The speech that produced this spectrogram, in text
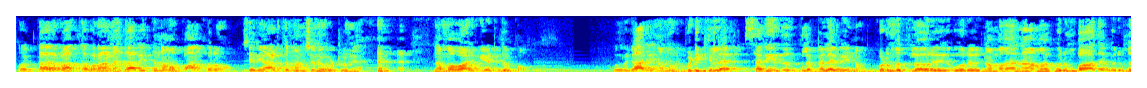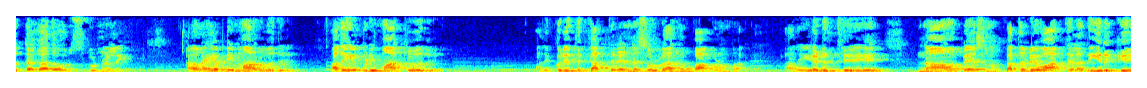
ஒரு தவறா தவறான காரியத்தை நம்ம பார்க்கிறோம். சரி அடுத்த மனுஷனை விட்டுருங்க. நம்ம வாழ்க்கையை எடுத்துப்போம். ஒரு காரியம் நமக்கு பிடிக்கல சரீரத்துல பலவீனம் குடும்பத்துல ஒரு ஒரு நம்ம நாம விரும்பாத விரும்பத்தகாத ஒரு சூழ்நிலை. அதெல்லாம் எப்படி மாறுவது? அதை எப்படி மாற்றுவது? அதை குறித்து கத்தர் என்ன சொல்றாருன்னு பார்க்கணும் பாருங்க. அதை எடுத்து நாம பேசணும். கத்தருடைய வார்த்தையில் அது இருக்கு.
